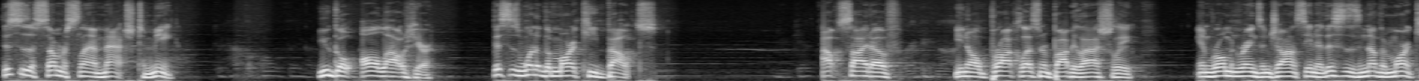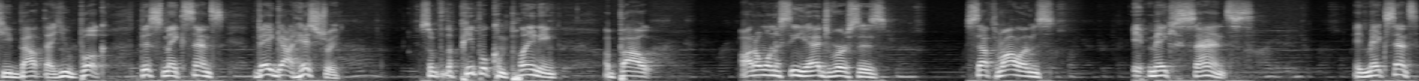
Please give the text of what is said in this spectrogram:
this is a SummerSlam match to me. You go all out here. This is one of the marquee bouts. Outside of, you know, Brock Lesnar, Bobby Lashley, and Roman Reigns and John Cena, this is another marquee bout that you book. This makes sense. They got history. So for the people complaining about, I don't want to see Edge versus Seth Rollins, it makes sense. It makes sense.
